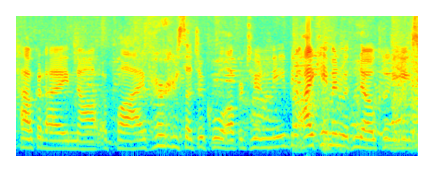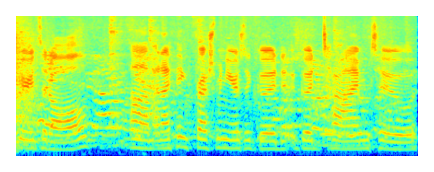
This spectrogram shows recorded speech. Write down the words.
how could I not apply for such a cool opportunity? I came in with no cooking experience at all, um, and I think freshman year is a good a good time to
